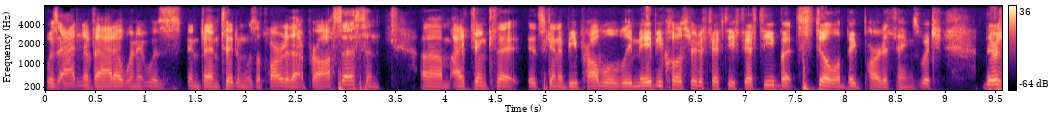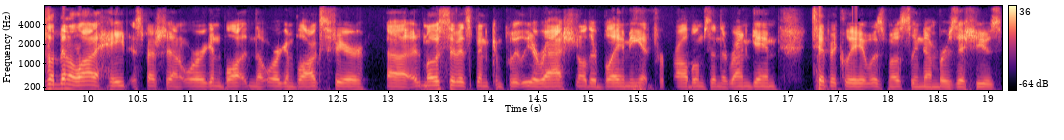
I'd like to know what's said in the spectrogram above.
was at Nevada when it was invented and was a part of that process. And um, I think that it's going to be probably maybe closer to 50 50, but still a big part of things, which there's been a lot of hate, especially on Oregon in the Oregon blog sphere. Uh, most of it's been completely irrational. They're blaming it for problems in the run game. Typically, it was mostly numbers issues.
